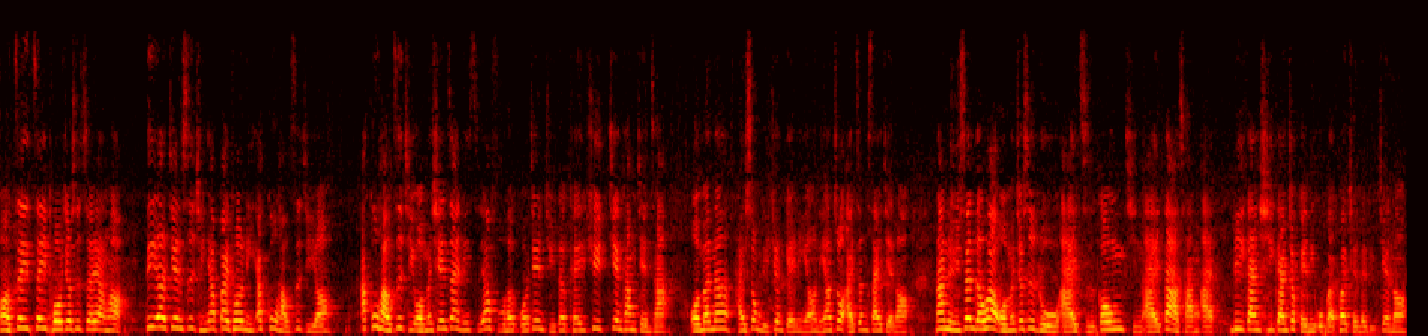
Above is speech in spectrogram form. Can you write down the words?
哦，这这一波就是这样哈、第二件事情要拜托你要顾好自己哦，啊，顾好自己。我们现在你只要符合国健局的，可以去健康检查，我们呢还送礼券给你哦。你要做癌症筛检哦。那女生的话，我们就是乳癌、子宫颈癌、大肠癌、B 肝、C 肝，就给你五百块钱的礼券哦。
